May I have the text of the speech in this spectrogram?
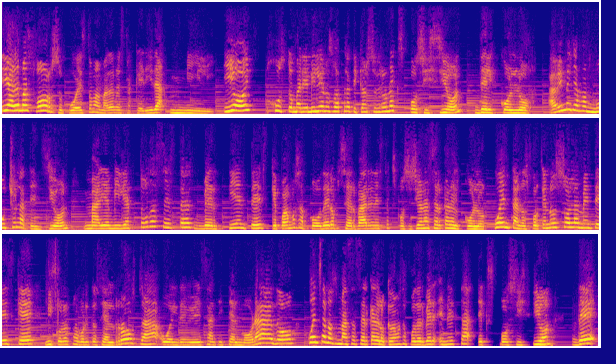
Y además, por supuesto, mamá de nuestra querida Mili. Y hoy, justo María Emilia nos va a platicar sobre una exposición del color. A mí me llama mucho la atención, María Emilia, todas estas vertientes que vamos a poder observar en esta exposición acerca del color. Cuéntanos, porque no solamente es que mi color favorito sea el rosa o el de Santi sea el morado. Cuéntanos más acerca de lo que vamos a poder ver en esta exposición de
